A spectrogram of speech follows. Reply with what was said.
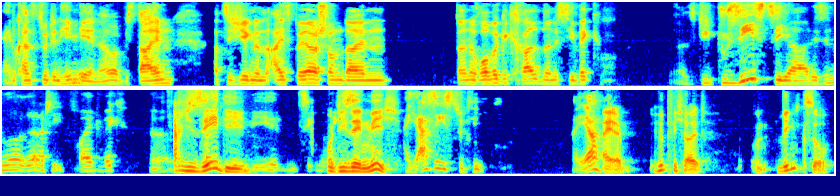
Ja, du kannst zu den hingehen, aber bis dahin hat sich irgendein Eisbär schon dein, deine Robbe gekrallt und dann ist sie weg. Also die, du siehst sie ja, die sind nur relativ weit weg. Ja, Ach, ich sehe die. Und die sehen mich. Ah, ja, siehst du die. Ah, ja. Ah, ja, hüpf ich halt und wink so.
